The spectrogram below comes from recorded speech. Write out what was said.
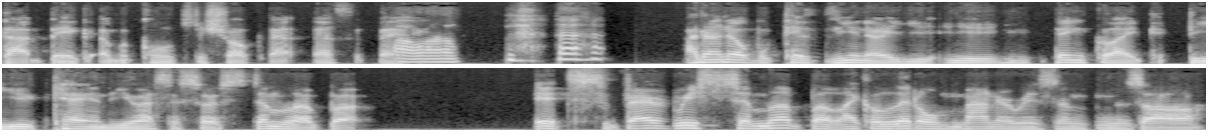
that big of a culture shock. That That's the thing. Oh, wow. I don't know because, you know, you, you think like the UK and the US are so similar, but it's very similar, but like little mannerisms are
